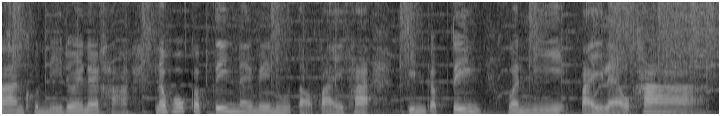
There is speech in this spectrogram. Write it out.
บ้านๆคนนี้ด้วยนะคะ แล้วพบกับติ้งในเมนูต่อไปค่ะ กินกับติ้งวันนี้ไปแล้วค่ะ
